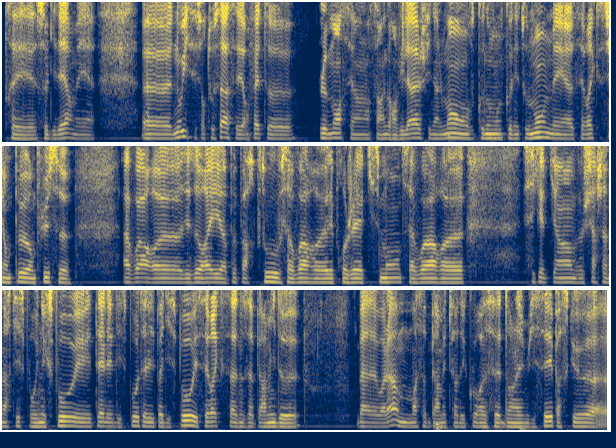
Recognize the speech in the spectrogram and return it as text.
très solidaires, mais nous, oui, c'est surtout ça. C'est en fait. le Mans, c'est un, grand village finalement, on, tout le monde connaît tout le monde, mais c'est vrai que si on peut en plus avoir des oreilles un peu partout, savoir les projets qui se montent, savoir si quelqu'un veut chercher un artiste pour une expo et tel est dispo, tel est pas dispo, et c'est vrai que ça nous a permis de. Bah voilà, moi ça me permet de faire des cours cette- dans la MJC parce que, euh,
